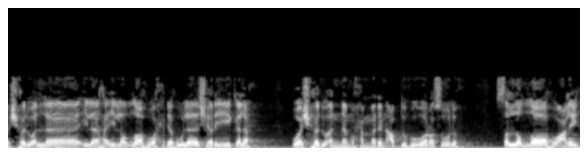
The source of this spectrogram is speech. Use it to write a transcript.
أشهد أن لا إله إلا الله وحده لا شريك له وأشهد أن محمدا عبده ورسوله صلى الله عليه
